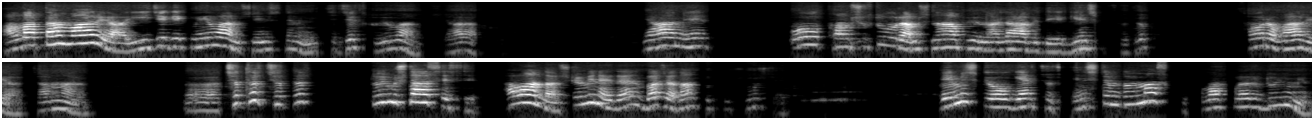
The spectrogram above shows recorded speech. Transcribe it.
Allah'tan var ya yiyecek ekmeği varmış eniştemin. içecek suyu varmış. Ya Yani o komşusu uğramış ne yapıyorsun Ali abi diye genç bir çocuk. Sonra var ya canlarım e, çıtır çıtır duymuşlar sesi. Havandan, şömineden, bacadan tutuşmuş. Demiş ki o genç çocuk eniştem duymaz ki kulakları duymuyor.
